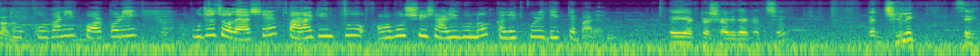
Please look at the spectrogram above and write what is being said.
কালার কোরবানির পরপরই হ্যাঁ। পুজো চলে আসে তারা কিন্তু অবশ্যই শাড়িগুলো কালেক্ট করে দেখতে পারেন। এই একটা শাড়ি দেখাচ্ছি। এটা ঝিলিক সিল্ক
